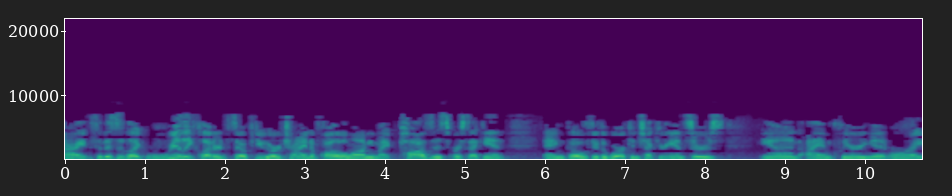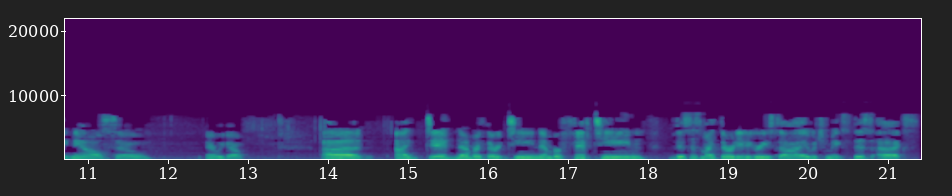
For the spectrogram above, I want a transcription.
alright, so this is like really cluttered. So if you are trying to follow along, you might pause this for a second and go through the work and check your answers. And I am clearing it right now. So there we go. Uh, I did number 13. Number 15, this is my 30 degree side, which makes this x.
